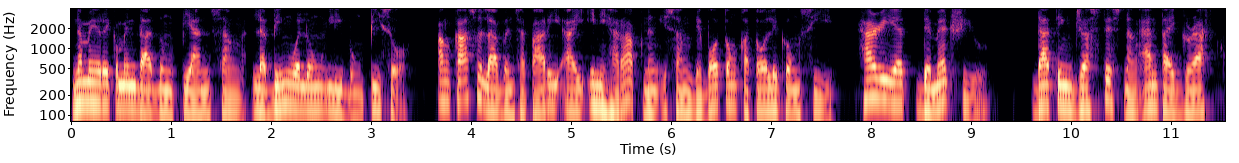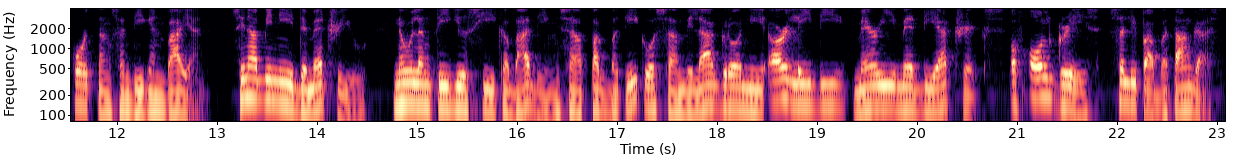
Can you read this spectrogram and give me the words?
na may rekomendadong piyansang 18,000 piso. Ang kaso laban sa pari ay iniharap ng isang debotong katolikong si Harriet Demetriou, dating justice ng Anti-Graft Court ng Sandigan Bayan. Sinabi ni Demetriou na walang tigil si Kabading sa pagbatiko sa milagro ni Our Lady Mary Mediatrix of All Grace sa Lipa, Batangas.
